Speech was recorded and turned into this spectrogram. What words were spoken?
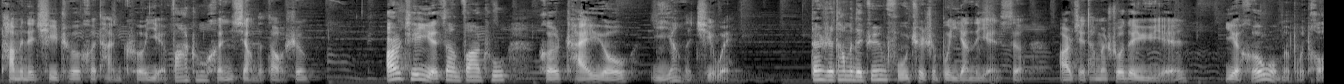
他们的汽车和坦克也发出很响的噪声，而且也散发出和柴油一样的气味。但是他们的军服却是不一样的颜色，而且他们说的语言也和我们不同。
